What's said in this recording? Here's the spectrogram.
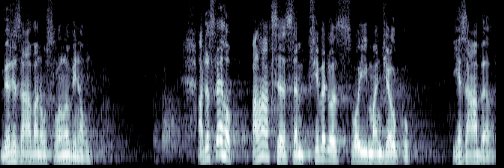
vyřezávanou slonovinou. A do svého paláce jsem přivedl svoji manželku – Jezábel.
